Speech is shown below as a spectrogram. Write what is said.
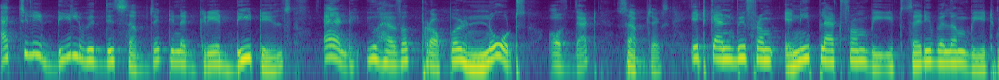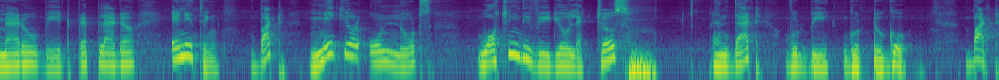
actually deal with this subject in a great details and you have a proper notes of that subjects. It can be from any platform, be it Cerebellum, be it Marrow, be it PrepLadder, anything. But make your own notes watching the video lectures and that would be good to go but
